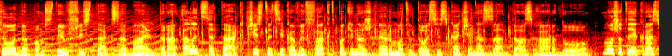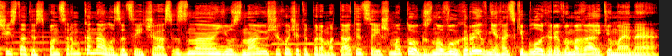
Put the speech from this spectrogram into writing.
Хьода, помстившись так за Бальдера. Але це так, чисто цікавий факт, поки наш Гермот досі скаче назад до Асгарду. Можете якраз ще й стати спонсором каналу за цей час. Знаю, знаю, що хочете перемотати цей шматок. Знову гривні гацькі блогери вимагають у мене.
